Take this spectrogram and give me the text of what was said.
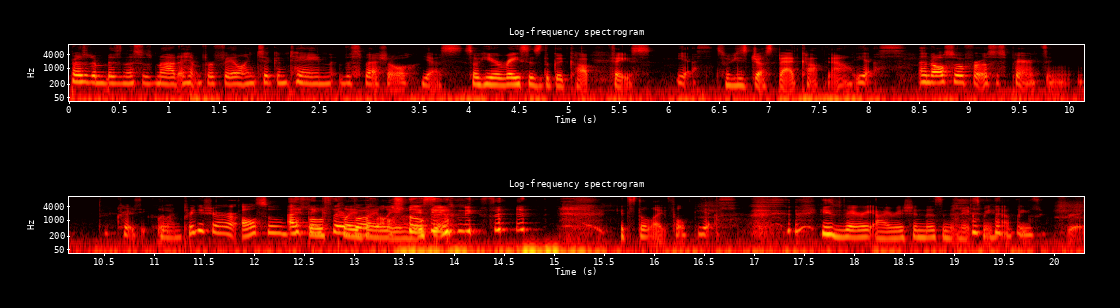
President Business was mad at him for failing to contain the special. Yes. So he erases the good cop face. Yes. So he's just bad cop now. Yes. And also froze his parents in Crazy Who I'm pretty sure are also I think both played both by Liam Neeson. Liam Neeson. It's delightful. yes. He's very Irish in this, and it makes me happy. Great.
